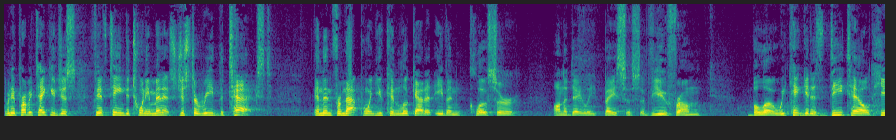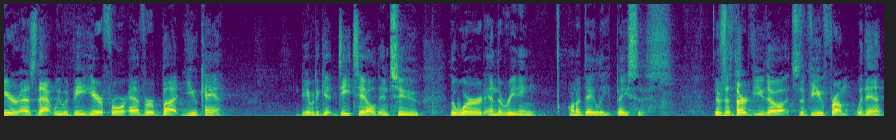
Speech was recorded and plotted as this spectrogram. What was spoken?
I mean, it'd probably take you just 15 to 20 minutes just to read the text. And then from that point, you can look at it even closer on a daily basis, a view from below. We can't get as detailed here as that. We would be here forever, but you can be able to get detailed into the Word and the reading on a daily basis. There's a third view, though. It's the view from within.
